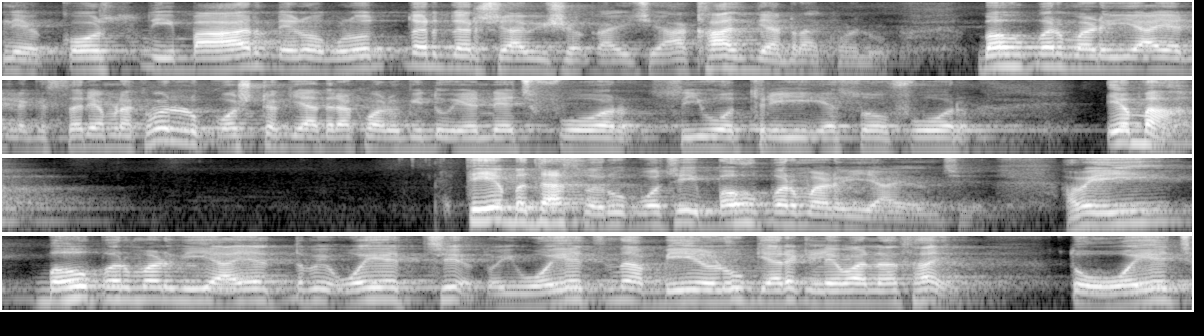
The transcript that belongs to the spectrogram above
ને કોષની બહાર તેનો ગુણોત્તર દર્શાવી શકાય છે. આ ખાસ ધ્યાન રાખવાનું. બહુપરમાણુય આયન એટલે કે સરે હમણાં ખબર ઓલું કોષ્ટક યાદ રાખવાનું કીધું? NH four CO three SO four. એમાં તે બધા સ્વરૂપો છે એ બહુપરમાણુય આયન છે. હવે એ બહુપરમાણુય આયન તમે ઓએચ છે, તો એ ઓએચના બે અણુ ક્યારેક લેવાના થાય. તો ઓએચ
